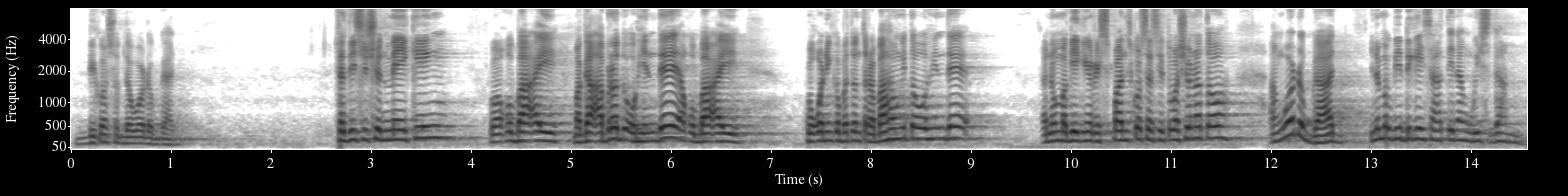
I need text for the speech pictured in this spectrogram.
Because of the Word of God. Sa decision making, kung ako ba ay mag-abroad o hindi, ako ba ay kukunin ko ba itong trabahong ito o hindi, anong magiging response ko sa sitwasyon na to, ang Word of God, yun ang magbibigay sa atin ng wisdom.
